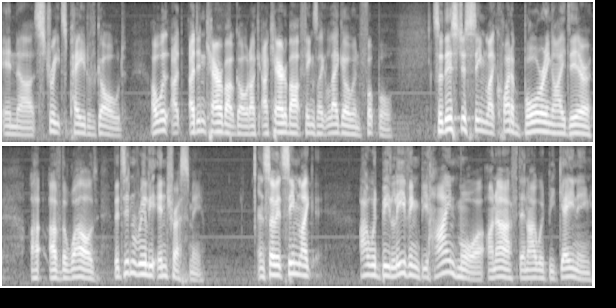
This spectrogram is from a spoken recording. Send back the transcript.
in uh, streets paved with gold. I, was, I, I didn't care about gold. I, I cared about things like Lego and football. So this just seemed like quite a boring idea uh, of the world that didn't really interest me. And so it seemed like I would be leaving behind more on earth than I would be gaining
